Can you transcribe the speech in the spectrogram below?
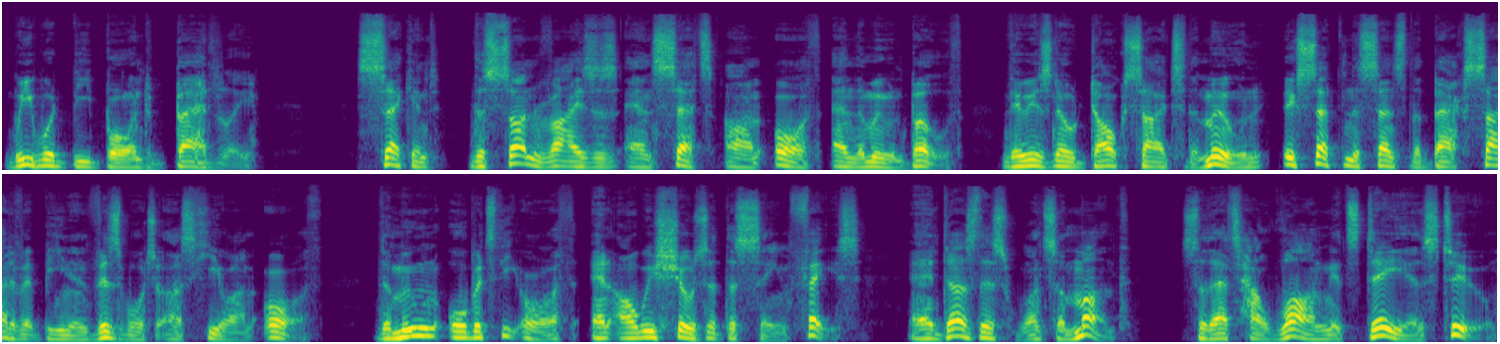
we would be burned badly. Second, the sun rises and sets on Earth and the moon both. There is no dark side to the moon, except in the sense of the back side of it being invisible to us here on Earth. The moon orbits the Earth and always shows it the same face, and it does this once a month, so that's how long its day is, too.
